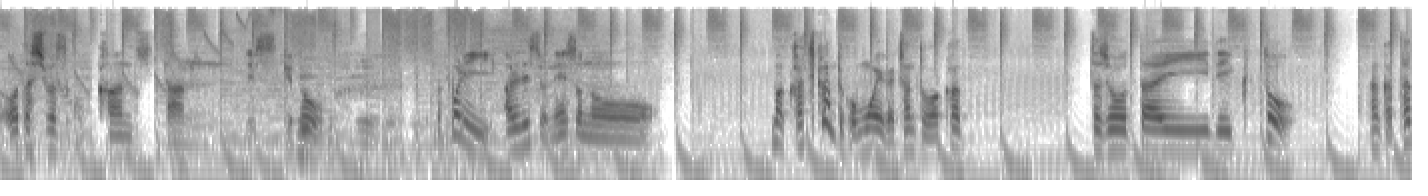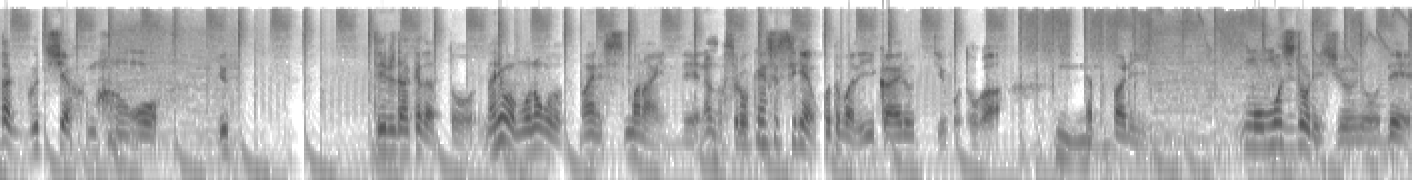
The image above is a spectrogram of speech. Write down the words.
わ私はすごく感じたんですけど、やっぱりあれですよね、その、まあ、価値観とか思いがちゃんと分かった状態でいくと、なんかただ愚痴や不満を言ってるだけだと、何も物事って前に進まないんで、なんかそれを建設的な言葉で言い換えるっていうことが、やっぱり、もう文字通り重要で、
